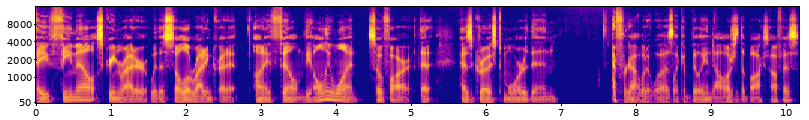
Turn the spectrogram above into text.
a female screenwriter with a solo writing credit on a film, the only one so far that has grossed more than I forgot what it was, like a billion dollars at the box office.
